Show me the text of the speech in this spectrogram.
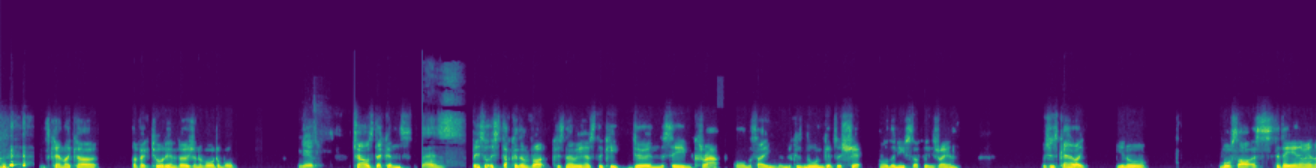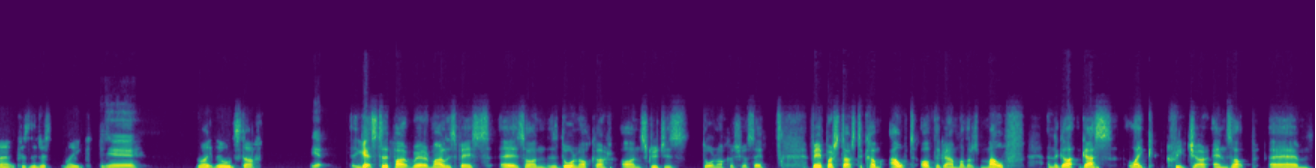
It's kind of like a, a Victorian version of Audible. Yes. Charles Dickens Is basically stuck in a rut because now he has to keep doing the same crap all the time, and because no one gives a shit all the new stuff that he's writing, which is kind of like you know most artists today, anyway, isn't it? Because they're just like Yeah. like the old stuff. Yep. it gets to the part where Marley's face is on the door knocker, on Scrooge's door knocker, shall I say. Vapor starts to come out of the grandmother's mouth, and the ga- gas-like creature ends up um,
